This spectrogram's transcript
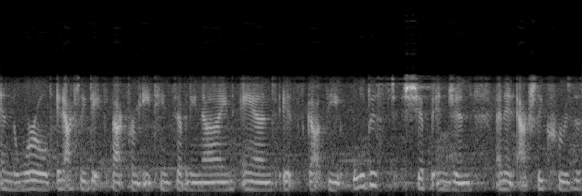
in the world. It actually dates back from 1879 and it's got the oldest ship engine and it actually cruises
